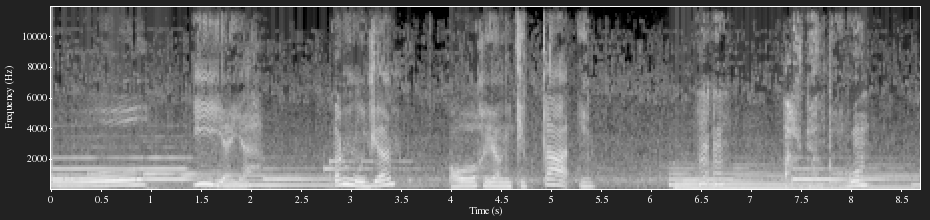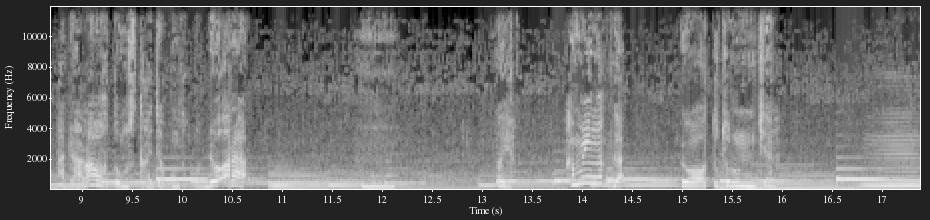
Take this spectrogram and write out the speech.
Oh, iya ya. Kan hujan Allah yang ciptain. Pas hujan turun, adalah waktu mustajab untuk berdoa. Hmm. Oh ya, kamu ingat gak doa waktu turun hujan? Hmm.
